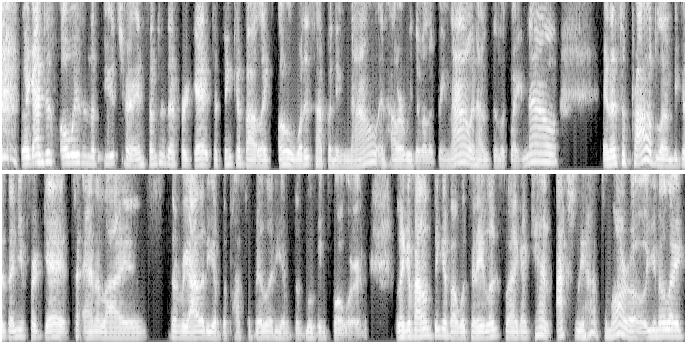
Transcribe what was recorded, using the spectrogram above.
like I'm just always in the future. And sometimes I forget to think about like, oh, what is happening now and how are we developing now and how does it look like now? And that's a problem because then you forget to analyze the reality of the possibility of the moving forward. Like if I don't think about what today looks like, I can't actually have tomorrow, you know, like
